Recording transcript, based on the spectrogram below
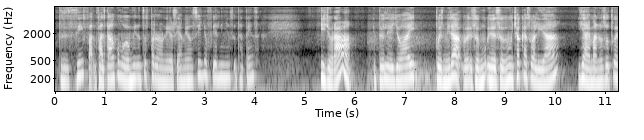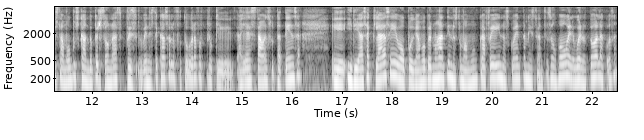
Entonces sí, faltaban como dos minutos para la universidad. Me dijo, sí, yo fui el niño Sutatensa. Y lloraba. Entonces le dije yo, ay, pues mira, eso es, mucha casualidad. Y además nosotros estamos buscando personas, pues en este caso los fotógrafos, pero que haya estado en Sutatensa. Eh, irías a clase o podríamos vernos antes y nos tomamos un café y nos cuentan, mis estudiantes son jóvenes, bueno, toda la cosa.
